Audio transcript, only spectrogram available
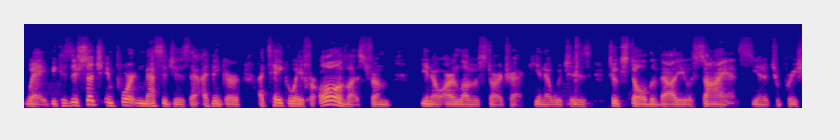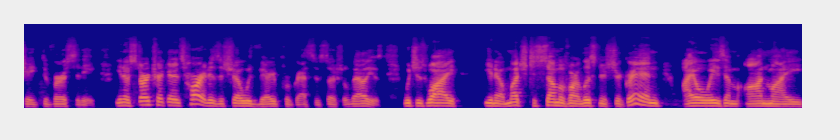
way because there's such important messages that I think are a takeaway for all of us from you know our love of star trek you know which mm-hmm. is to extol the value of science you know to appreciate diversity. You know star trek at its heart is a show with very progressive social values which is why you know much to some of our listeners chagrin i always am on my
